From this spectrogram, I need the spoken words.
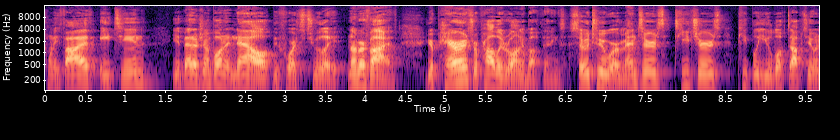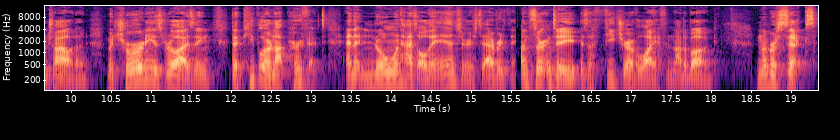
25, 18, you better jump on it now before it's too late. Number five, your parents were probably wrong about things. So too were mentors, teachers, people you looked up to in childhood. Maturity is realizing that people are not perfect and that no one has all the answers to everything. Uncertainty is a feature of life, and not a bug. Number six,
